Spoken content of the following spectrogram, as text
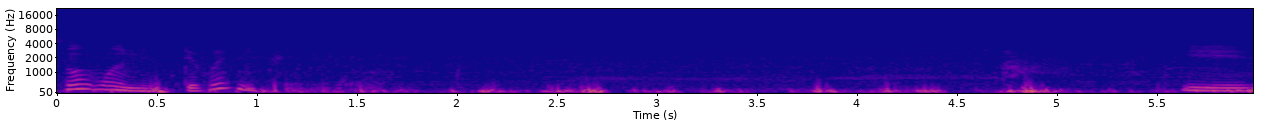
It's not letting to do anything. Yeah.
